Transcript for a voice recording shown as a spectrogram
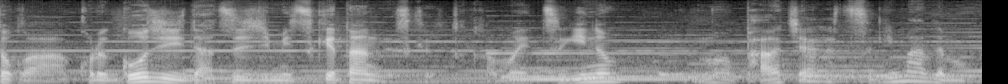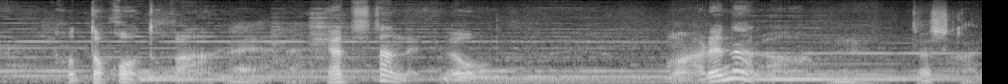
とかこれ誤字脱字見つけたんですけどとかもう次のもうパウチは次までもほっとこうとかはいはいやってたんだけどもうあれならううん確かん。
